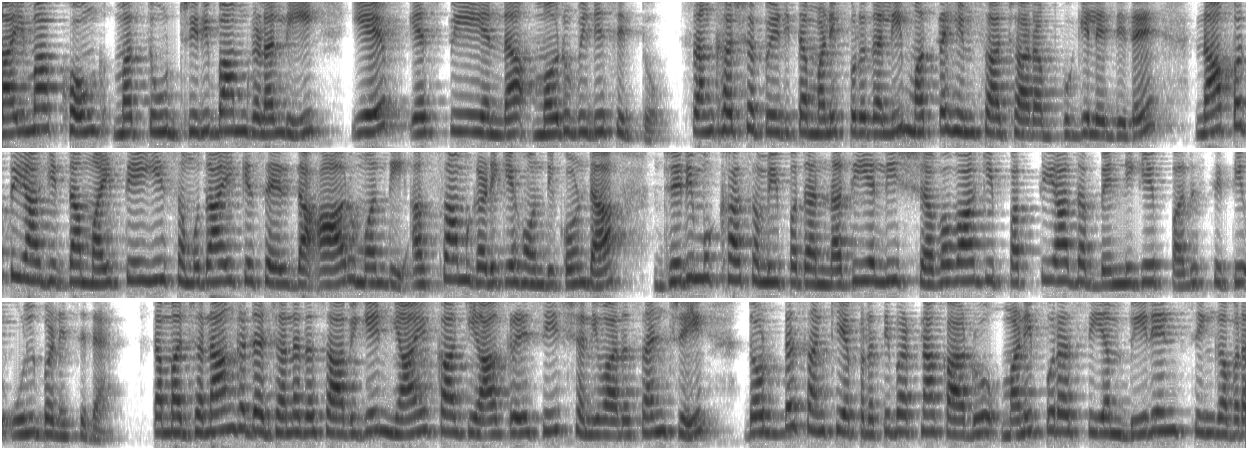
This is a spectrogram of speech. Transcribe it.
ಲೈಮಾಖೋಂಗ್ ಮತ್ತು ಜಿರಿಬಾಮ್ಗಳಲ್ಲಿ ಎಫ್ಎಸ್ಪಿಎಯನ್ನ ಮರುವಿಧಿಸಿತ್ತು ಸಂಘರ್ಷ ಪೀಡಿತ ಮಣಿಪುರದಲ್ಲಿ ಮತ್ತೆ ಹಿಂಸಾಚಾರ ಭುಗಿಲೆದ್ದಿದೆ. ನಾಪತ್ತೆಯಾಗಿದ್ದ ಮೈತೇಯಿ ಸಮುದಾಯಕ್ಕೆ ಸೇರಿದ ಆರು ಮಂದಿ ಅಸ್ಸಾಂ ಗಡಿಗೆ ಹೊಂದಿಕೊಂಡ ಜಿರಿಮುಖ ಸಮೀಪದ ನದಿಯಲ್ಲಿ ಶವವಾಗಿ ಪತ್ತೆಯಾದ ಬೆನ್ನಿಗೆ ಪರಿಸ್ಥಿತಿ ಉಲ್ಬಣಿಸಿದೆ. ತಮ್ಮ ಜನಾಂಗದ ಜನರ ಸಾವಿಗೆ ನ್ಯಾಯಕ್ಕಾಗಿ ಆಗ್ರಹಿಸಿ ಶನಿವಾರ ಸಂಜೆ ದೊಡ್ಡ ಸಂಖ್ಯೆಯ ಪ್ರತಿಭಟನಾಕಾರರು ಮಣಿಪುರ ಸಿಎಂ ಬೀರೇನ್ ಸಿಂಗ್ ಅವರ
